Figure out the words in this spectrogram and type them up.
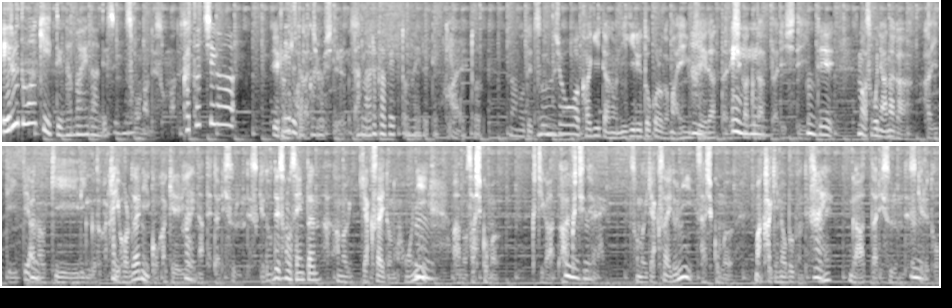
エルドアキーっていう名前なんですよね。そうなんですそうなんです。形が L の形をしてるんですあのアルファベットの L でっていうこと、なので通常は鍵ってあの握るところがまあ円形だったりはい四角だったりしていて、まあ、そこに穴が開いていて、うん。あのキーリングとかキーホルダーにこうかけれるようになってたりするんですけど、でその先端あの逆サイドの方に、うん。あの差し込む口があ口じゃない、その逆サイドに差し込む、まあ、鍵の部分ですよね、があったりするんですけれど、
